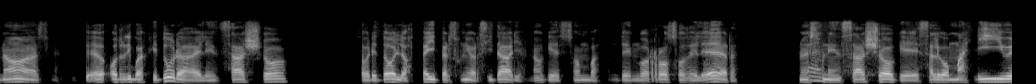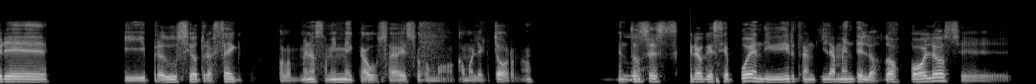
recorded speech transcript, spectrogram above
¿no? Es otro tipo de escritura, el ensayo, sobre todo los papers universitarios, ¿no? Que son bastante engorrosos de leer. No es un ensayo que es algo más libre, y produce otro efecto. Por lo menos a mí me causa eso como, como lector, ¿no? Entonces creo que se pueden dividir tranquilamente los dos polos eh,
